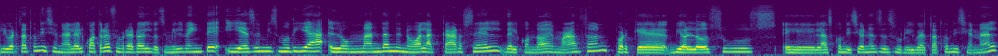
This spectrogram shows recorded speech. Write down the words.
libertad condicional el 4 de febrero del 2020 y ese mismo día lo mandan de nuevo a la cárcel del condado de Marathon porque violó sus eh, las condiciones de su libertad condicional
